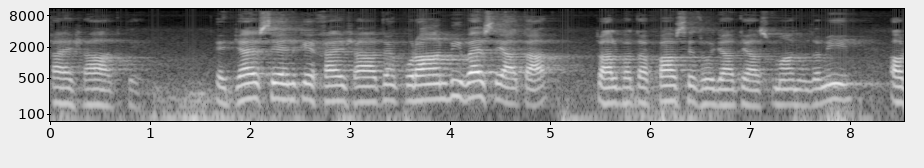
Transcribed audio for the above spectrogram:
خواہشات کے۔ کہ جیسے ان کے خواہشات ہیں، قرآن بھی ویسے آتا تو البتہ فاصد ہو جاتے آسمان و زمین اور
